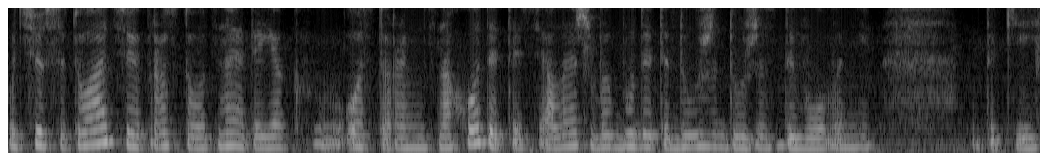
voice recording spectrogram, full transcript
оцю ситуацію, просто, от знаєте, як осторонь знаходитесь, але ж ви будете дуже-дуже здивовані такій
